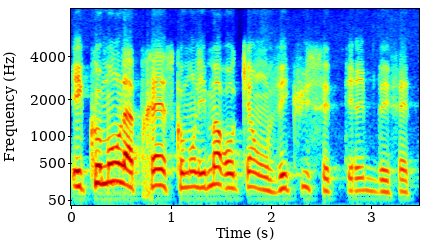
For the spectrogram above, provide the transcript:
Et comment la presse, comment les Marocains ont vécu cette terrible défaite?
